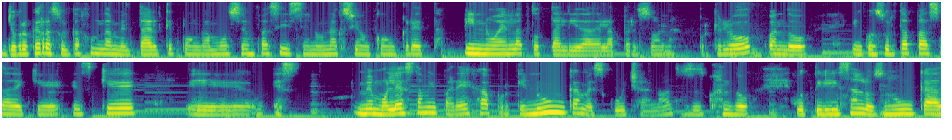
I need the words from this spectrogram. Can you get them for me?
yo creo que resulta fundamental que pongamos énfasis en una acción concreta y no en la totalidad de la persona. Porque luego cuando en consulta pasa de que es que eh, es, me molesta mi pareja porque nunca me escucha, ¿no? Entonces cuando utilizan los nunca,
